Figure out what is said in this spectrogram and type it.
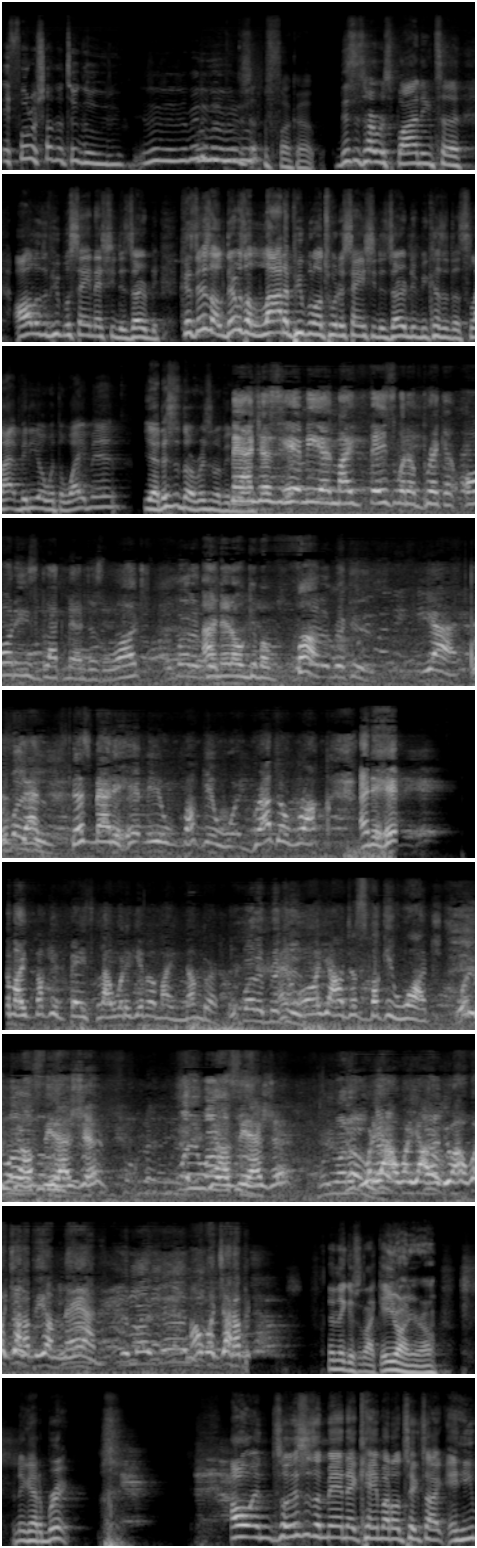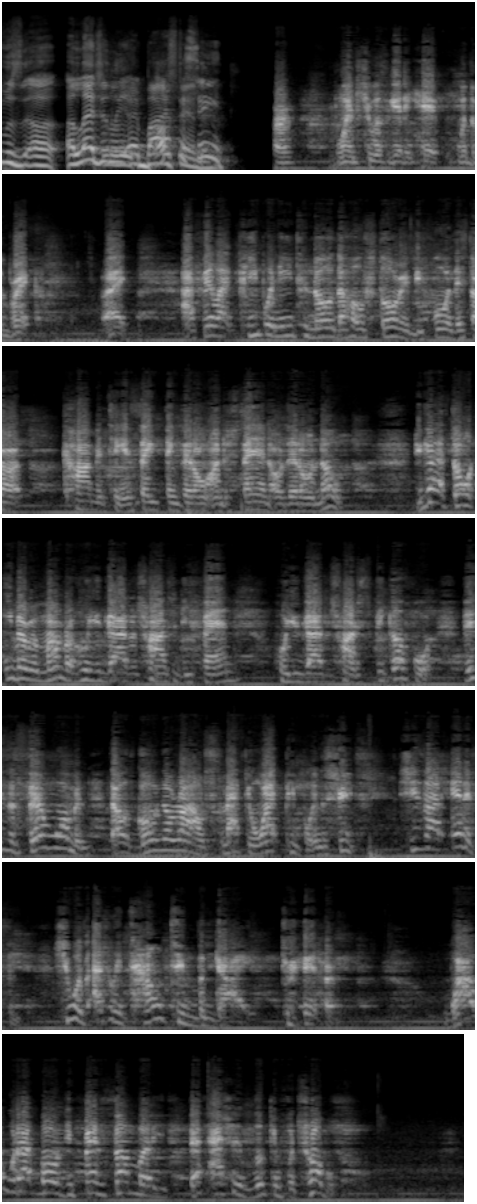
They photoshopped the TikTok. Shut the fuck up. This is her responding to all of the people saying that she deserved it. Because there's a there was a lot of people on Twitter saying she deserved it because of the slap video with the white man. Yeah, this is the original video. Man just hit me in my face with a brick, and all these black men just watch, and they don't give a fuck. Yeah, this man, this man hit me fucking grabbed a rock and it hit in my fucking face because I would have given him my number. And all y'all just fucking watch. Y'all see that shit? Y'all see that shit? What y'all, what y'all gonna do? I want y'all to be a man. I want y'all to be. The niggas was like, yeah, you're on your own. And they got a brick. Oh, and so this is a man that came out on TikTok and he was uh, allegedly a bystander. when she was getting hit with the brick, right? I feel like people need to know the whole story before they start commenting and say things they don't understand or they don't know. You guys don't even remember who you guys are trying to defend, who you guys are trying to speak up for. This is the same woman that was going around smacking white people in the streets. She's not innocent. She was actually taunting the guy to hit her. Why would I go defend somebody that's actually looking for trouble?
